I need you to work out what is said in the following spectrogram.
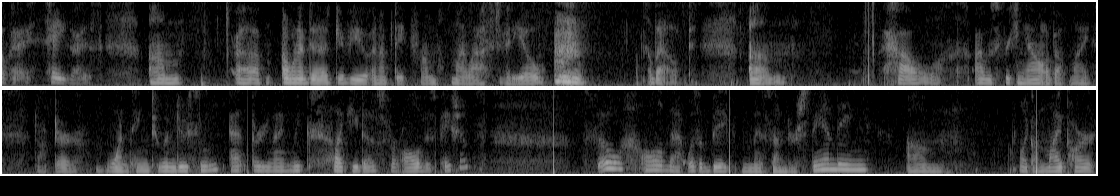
Okay, hey guys. Um, uh, I wanted to give you an update from my last video about um, how I was freaking out about my doctor wanting to induce me at 39 weeks, like he does for all of his patients. So, all of that was a big misunderstanding. Um, like on my part,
